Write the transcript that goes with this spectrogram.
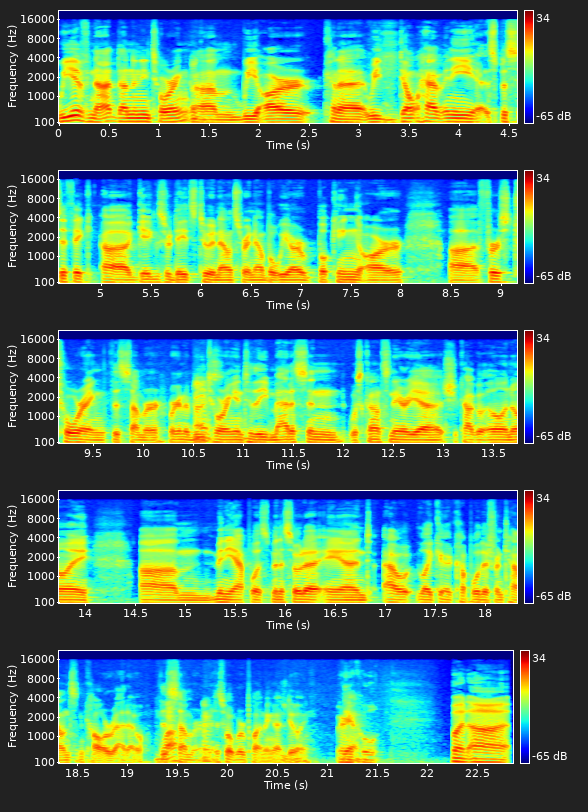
We have not done any touring. Um, we are kind of we don't have any specific uh, gigs or dates to announce right now, but we are booking our uh, first touring this summer. We're going to be Nice. touring into the Madison, Wisconsin area, Chicago, Illinois, um, Minneapolis, Minnesota, and out like a couple of different towns in Colorado this Wow. summer is what we're planning on doing. Very Yeah. cool. But uh,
